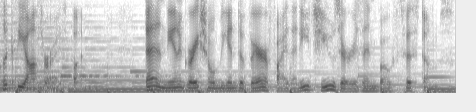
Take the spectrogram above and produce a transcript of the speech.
Click the Authorize button. Then the integration will begin to verify that each user is in both systems.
